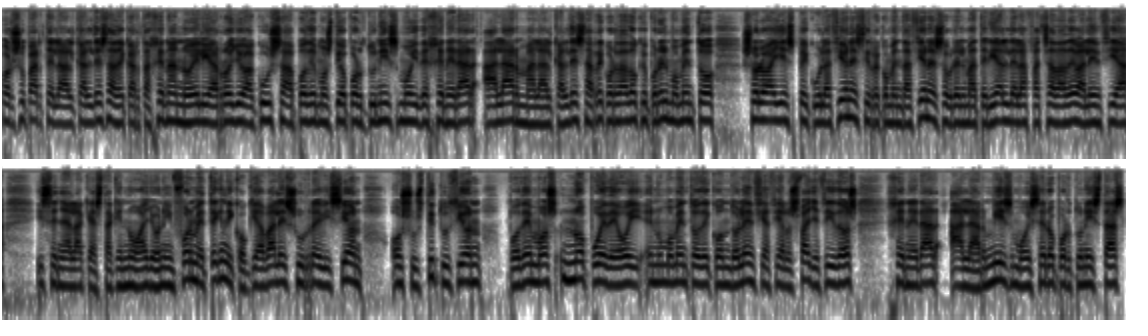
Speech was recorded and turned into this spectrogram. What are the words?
por su parte, la alcaldesa de Cartagena, Noelia Arroyo, acusa a Podemos de oportunismo y de generar alarma. La alcaldesa ha recordado que por el momento solo hay especulaciones y recomendaciones sobre el material de la fachada de Valencia y señala que hasta que no haya un informe técnico que avale su revisión o sustitución, Podemos no puede hoy, en un momento de condolencia hacia los fallecidos, generar alarmismo y ser oportunistas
